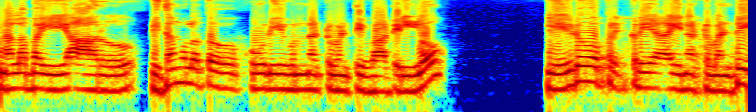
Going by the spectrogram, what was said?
నలభై ఆరు విధములతో కూడి ఉన్నటువంటి వాటిల్లో ఏడవ ప్రక్రియ అయినటువంటి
